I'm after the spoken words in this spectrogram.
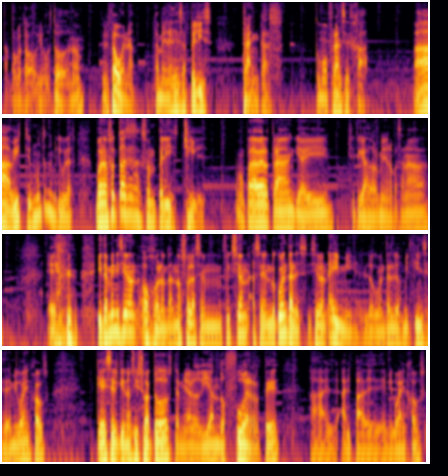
tampoco todos vimos todo, ¿no? Pero está buena. También es de esas pelis trancas, como Frances Ha. Ah, viste, un montón de películas. Bueno, son todas esas que son pelis chill. Como para ver tranqui ahí. Si te quedas dormido no pasa nada. Eh, y también hicieron, ojo, no, no solo hacen ficción, hacen documentales. Hicieron Amy, el documental de 2015 de Amy Winehouse, que es el que nos hizo a todos terminar odiando fuerte al, al padre de Amy Winehouse.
